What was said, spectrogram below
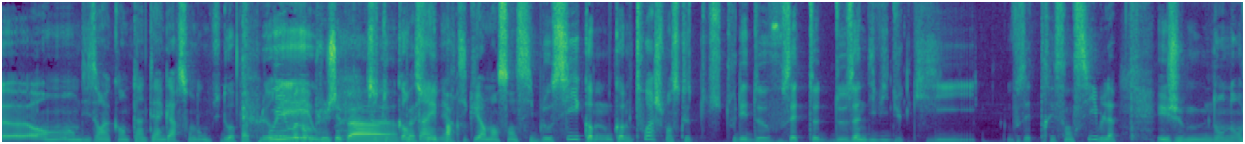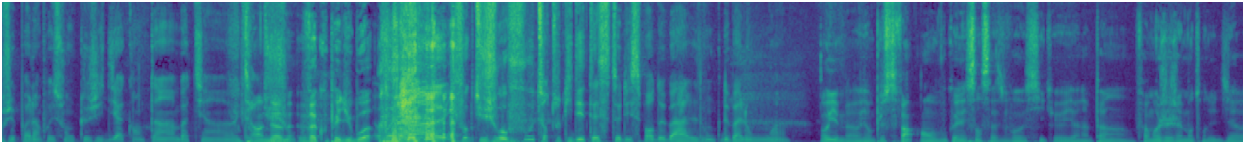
euh, en, en disant à Quentin t'es un garçon donc tu dois pas pleurer. oui moi non ou- plus j'ai pas Surtout que pas Quentin est particulièrement sensible aussi, comme, comme toi. Je pense que tous les deux, vous êtes deux individus qui. Vous êtes très sensibles. Et je. Non, non, j'ai pas l'impression que j'ai dit à Quentin, bah tiens. il faut T'es que un homme, joues- va couper du bois. voilà, euh, il faut que tu joues au foot, surtout qu'il déteste les sports de balle, donc de ballon. Oui, bah oui, en plus, enfin, en vous connaissant, ça se voit aussi qu'il y en a pas. un- Enfin, moi, j'ai jamais entendu dire.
